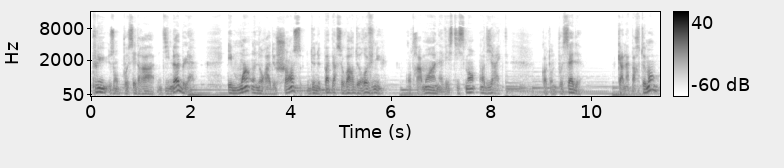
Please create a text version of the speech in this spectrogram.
Plus on possédera d'immeubles, et moins on aura de chances de ne pas percevoir de revenus, contrairement à un investissement en direct. Quand on ne possède qu'un appartement,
